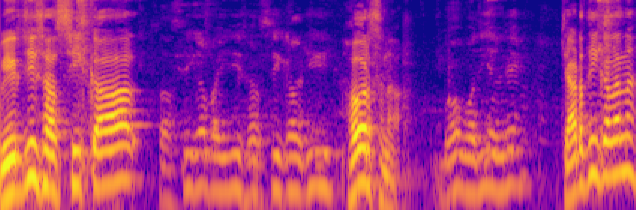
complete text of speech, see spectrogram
ਵੀਰ ਜੀ ਸਤਿ ਸ੍ਰੀ ਅਕਾਲ। ਸਤਿ ਸ਼੍ਰੀ ਅਕਾਲ ਬਾਈ ਜੀ ਸਤਿ ਸ਼੍ਰੀ ਅਕਾਲ ਜੀ। ਹੋਰ ਸੁਣਾ। ਬਹੁਤ ਵਧੀਆ ਵੀਰੇ। ਚੜ੍ਹਦੀ ਕਲਾ ਨਾ?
